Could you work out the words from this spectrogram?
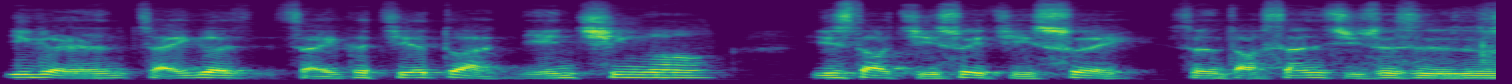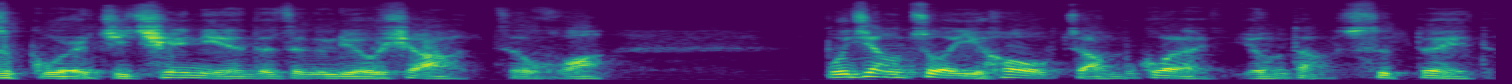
一个人在一个在一个阶段年轻啊，一直到几岁几岁，甚至到三十几岁，甚至是古人几千年的这个留下这话，不这样做以后转不过来，有没有道是对的？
